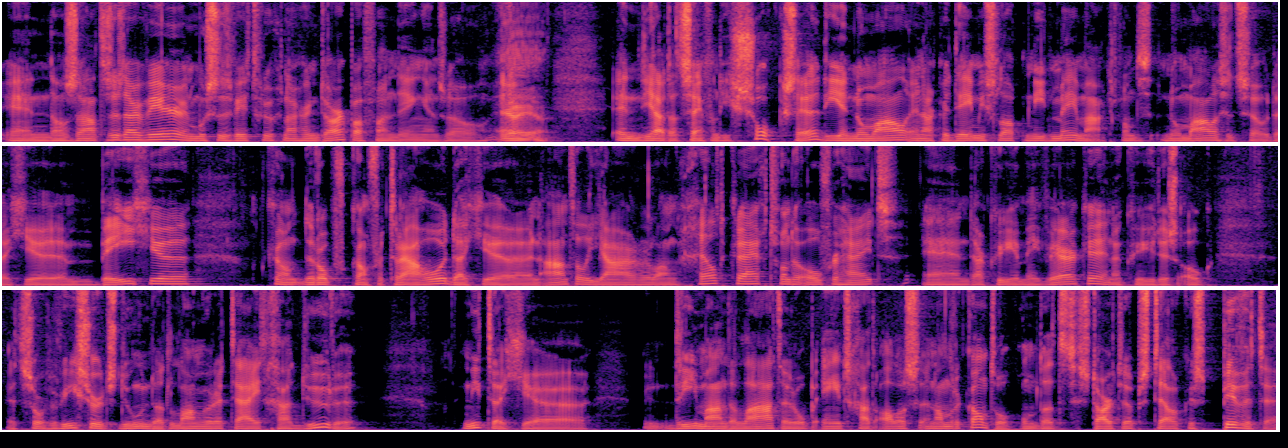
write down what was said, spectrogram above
En dan zaten ze daar weer en moesten ze weer terug naar hun DARPA-funding en zo. En, Ja, ja. en ja, dat zijn van die shocks hè, die je normaal in academisch lab niet meemaakt. Want normaal is het zo dat je een beetje kan, erop kan vertrouwen dat je een aantal jaren lang geld krijgt van de overheid. En daar kun je mee werken. En dan kun je dus ook het soort research doen dat langere tijd gaat duren. Niet dat je drie maanden later opeens gaat alles een andere kant op. Omdat start-ups telkens pivoten.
